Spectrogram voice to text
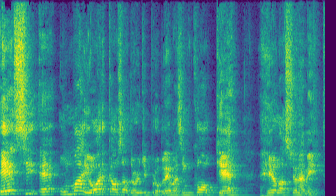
Esse é o maior causador de problemas em qualquer relacionamento.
